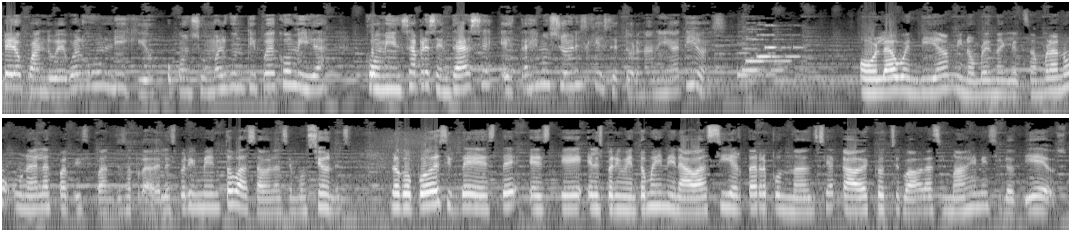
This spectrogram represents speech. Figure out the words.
pero cuando bebo algún líquido o consumo algún tipo de comida, comienza a presentarse estas emociones que se tornan negativas. Hola, buen día. Mi nombre es Naylet Zambrano, una de las participantes a prueba del experimento basado en las emociones. Lo que puedo decir de este es que el experimento me generaba cierta repugnancia cada vez que observaba las imágenes y los videos.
